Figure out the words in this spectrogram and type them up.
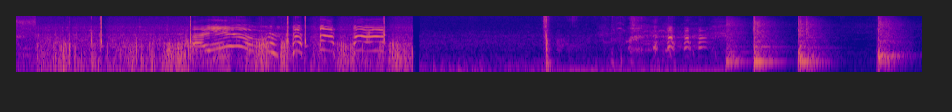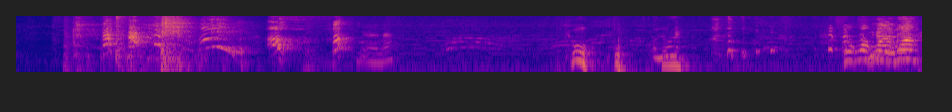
Hold on, man.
